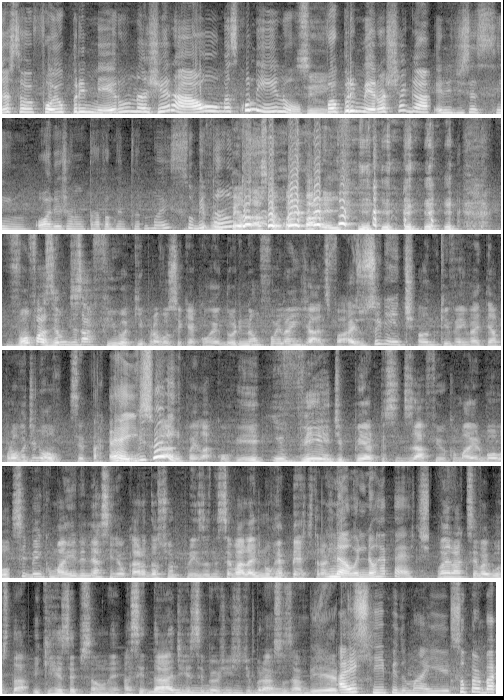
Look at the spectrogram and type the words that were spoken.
Anderson foi o primeiro na geral masculino. Sim. Foi o primeiro a chegar. Ele disse assim: Olha, eu já não tava aguentando mais subir Teve tanto. um pedaço que eu quase parei. Vou fazer um desafio aqui para você que é corredor e não foi lá em Jales. Faz o seguinte: ano que vem vai ter a prova de novo. Você tá é isso aí. pra ir lá correr e ver de perto esse desafio que o Maír bolou. Se bem que o Maír, ele é assim, ele é o cara das surpresas, né? Você vai lá ele não repete trajeto. Não, ele não repete. Vai lá que você vai gostar. E que recepção, né? A cidade hum, recebeu a gente de braços bem. abertos. A equipe do Maír, super bacana.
